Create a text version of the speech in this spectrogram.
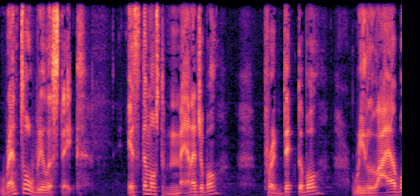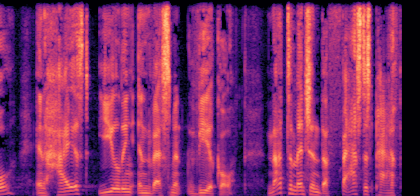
rental real estate, it's the most manageable, predictable, reliable, and highest yielding investment vehicle not to mention the fastest path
